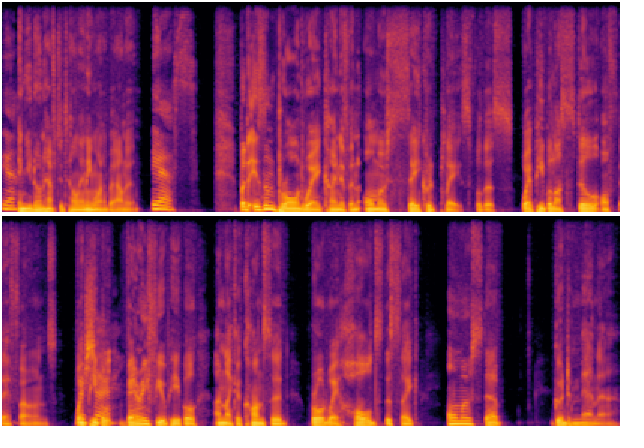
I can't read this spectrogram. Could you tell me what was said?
Yeah. and you don't have to tell anyone about it. Yes. But isn't Broadway kind of an almost sacred place for this, where people are still off their phones, where For people, sure. very few people, unlike a concert, Broadway holds this like almost a good manner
